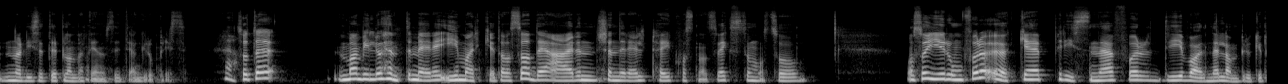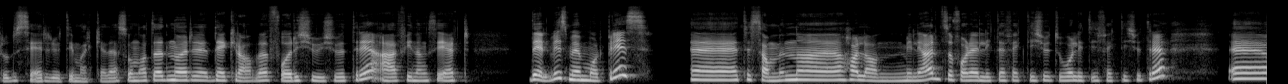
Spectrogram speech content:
når de setter planlagt gjennomsnittlig angropris. Ja. Så det, man vil jo hente mer i markedet også. Det er en generelt høy kostnadsvekst som også, også gir rom for å øke prisene for de varene landbruket produserer ute i markedet. Sånn at når det kravet for 2023 er finansiert delvis med målpris, eh, til sammen halvannen milliard, så får det litt effekt i 22 og litt effekt i 23 Eh,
